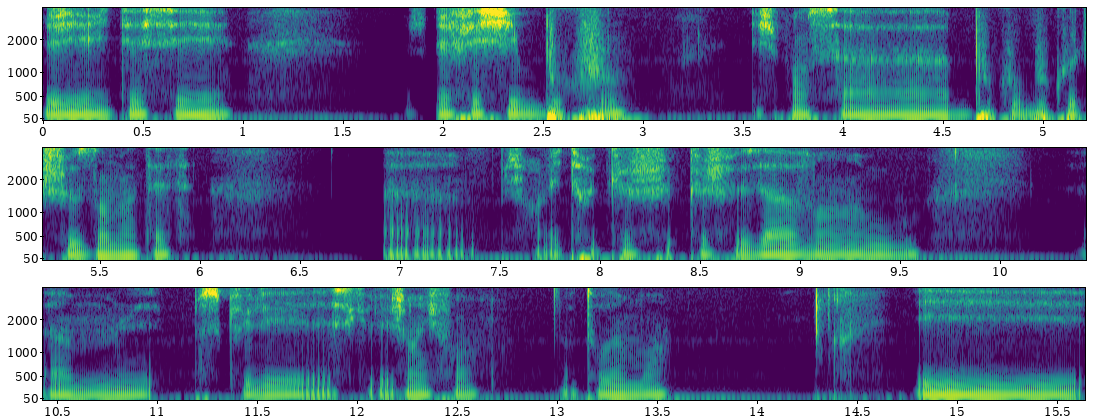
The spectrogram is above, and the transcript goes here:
J'ai hérité, c'est. Je réfléchis beaucoup et je pense à beaucoup, beaucoup de choses dans ma tête. Genre les trucs que je, que je faisais avant ou ce, que les, ce que les gens ils font autour de moi. Et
